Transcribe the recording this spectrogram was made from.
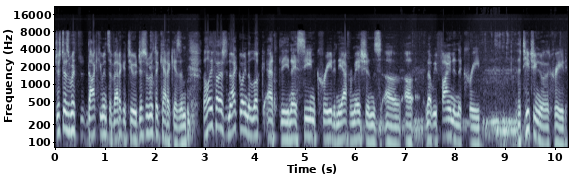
just as with documents of Vatican II, just as with the Catechism, the Holy Father is not going to look at the Nicene Creed and the affirmations of, uh, that we find in the Creed, the teaching of the Creed,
